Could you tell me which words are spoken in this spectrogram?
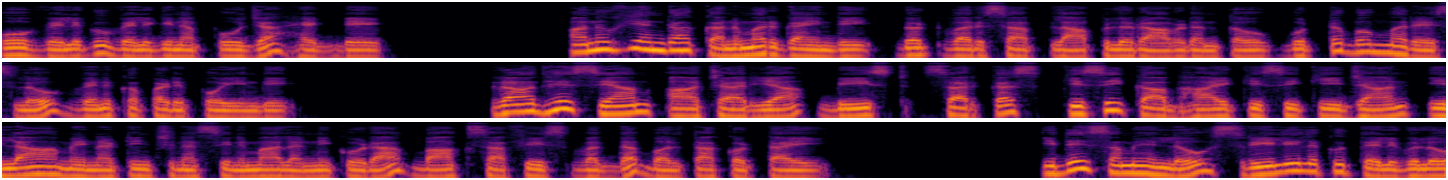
ఓ వెలుగు వెలిగిన పూజ హెగ్డే అనూహ్యంగా కనుమరుగైంది. డొట్ వరుస ప్లాపులు రావడంతో బుట్టబొమ్మ రేసులో వెనుకపడిపోయింది రాధే శ్యామ్ ఆచార్య బీస్ట్ సర్కస్ కిసీ కా భాయ్ కిసీ కీ జాన్ ఇలా ఆమె నటించిన సినిమాలన్నీ కూడా బాక్సాఫీస్ వద్ద బొల్తా కొట్టాయి. ఇదే సమయంలో శ్రీలీలకు తెలుగులో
